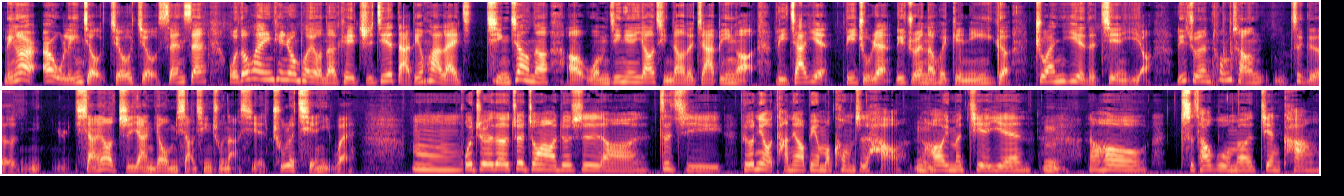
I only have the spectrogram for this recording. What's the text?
零二二五零九九九三三。我都欢迎听众朋友呢，可以直接打电话来请教呢。呃，我们今天邀请到的嘉宾啊，李佳燕李主任，李主任呢会给您一个专业的建议啊。李主任通常这个想要植牙，你要我们想清楚哪些？除了钱以外，嗯，我觉得最重要就是呃自己，比如你有糖尿病有没有控制好，然后有没有戒烟，嗯，然后齿槽骨有没有健康。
